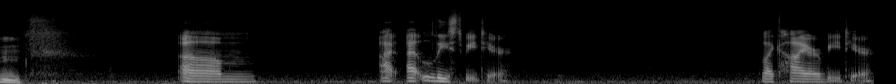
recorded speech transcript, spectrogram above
Mm. Um, I, at least B tier. Like higher B tier.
